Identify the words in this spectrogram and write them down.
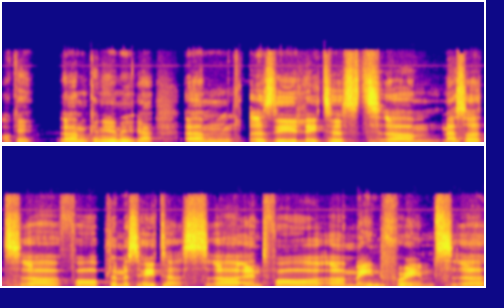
Okay. Um, can you hear me? Yeah. Um, uh, the latest um, method uh, for Plymouth haters uh, and for uh, mainframes uh,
